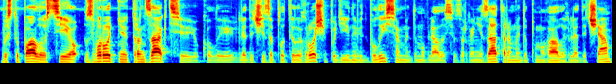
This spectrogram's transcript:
виступали з цією зворотньою транзакцією, коли глядачі заплатили гроші, події не відбулися. Ми домовлялися з організаторами, допомагали глядачам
